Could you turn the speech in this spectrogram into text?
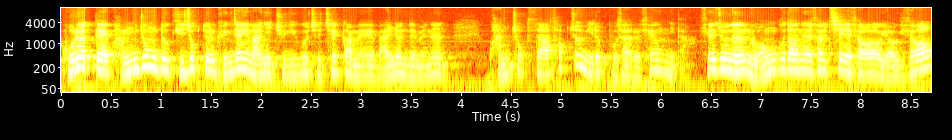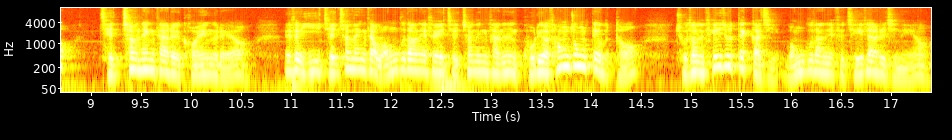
고려 때 광종도 귀족들을 굉장히 많이 죽이고 죄책감에 말년되면은 관촉사 석조미륵 보살을 세웁니다. 세조는 원구단을 설치해서 여기서 제천 행사를 거행을 해요. 그래서 이 제천 행사 원구단에서의 제천 행사는 고려 성종 때부터 조선 세조 때까지 원구단에서 제사를 지내요.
